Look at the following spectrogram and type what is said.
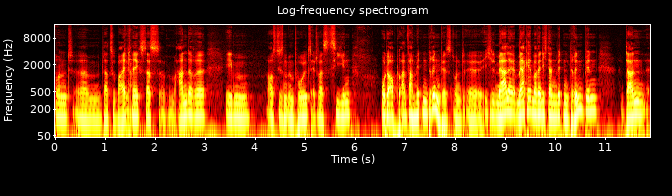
und ähm, dazu beiträgst, ja. dass ähm, andere eben aus diesem Impuls etwas ziehen oder ob du einfach mittendrin bist. Und äh, ich merke, merke immer, wenn ich dann mittendrin bin, dann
